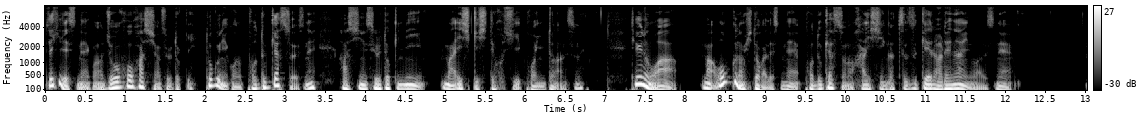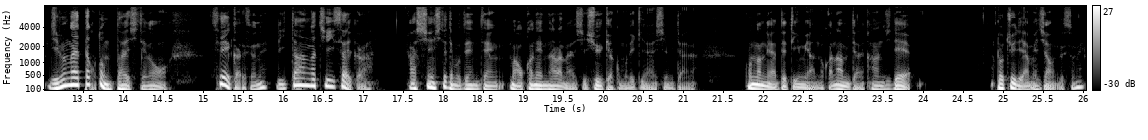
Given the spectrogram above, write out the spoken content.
ぜひですね、この情報発信をするとき、特にこのポッドキャストですね、発信するときに、まあ意識してほしいポイントなんですね。っていうのは、まあ多くの人がですね、ポッドキャストの配信が続けられないのはですね、自分がやったことに対しての成果ですよね。リターンが小さいから、発信してても全然、まあお金にならないし、集客もできないし、みたいな。こんなのやってて意味あるのかな、みたいな感じで、途中でやめちゃうんですよね。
